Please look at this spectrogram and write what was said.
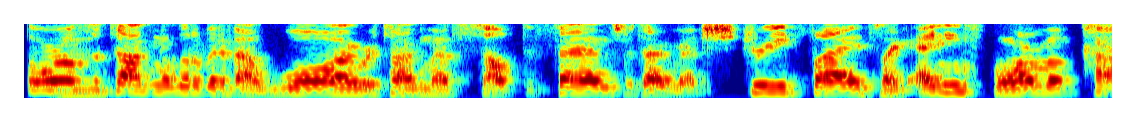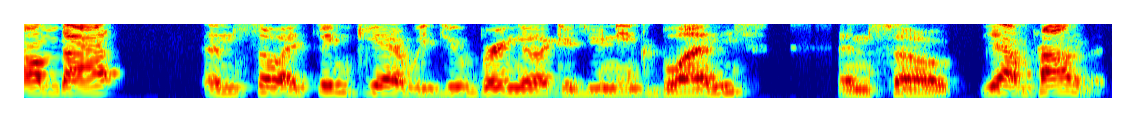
but we're also talking a little bit about war. We're talking about self defense. We're talking about street fights, like any form of combat. And so I think, yeah, we do bring like a unique blend. And so, yeah, I'm proud of it.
